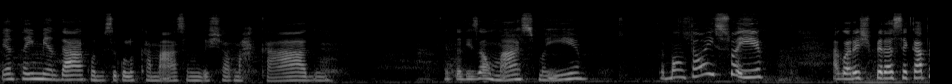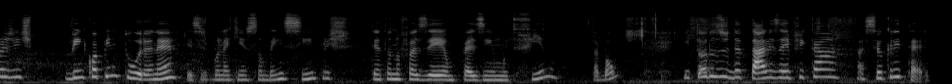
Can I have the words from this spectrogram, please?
Tenta emendar quando você colocar massa, não deixar marcado. Tenta alisar o máximo aí. Tá bom? Então é isso aí. Agora é esperar secar pra gente vir com a pintura, né? Esses bonequinhos são bem simples. Tenta não fazer um pezinho muito fino, tá bom? E todos os detalhes aí fica a seu critério.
